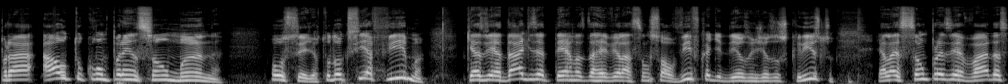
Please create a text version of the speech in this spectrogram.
para a autocompreensão humana. Ou seja, a ortodoxia afirma que as verdades eternas da revelação salvífica de Deus em Jesus Cristo, elas são preservadas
